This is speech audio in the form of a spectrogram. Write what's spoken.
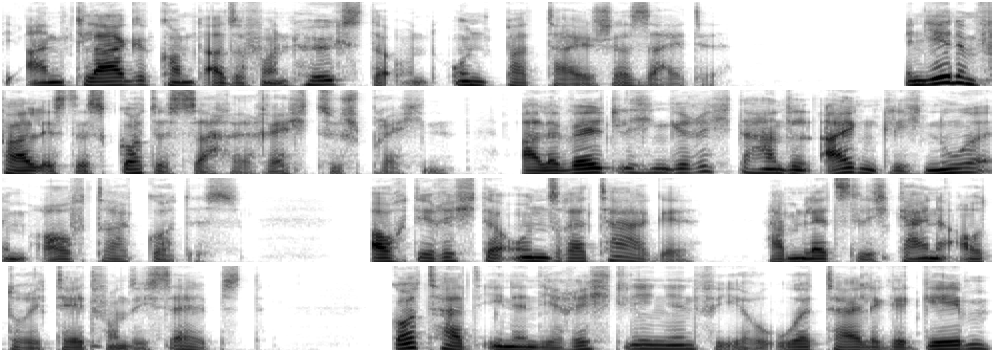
Die Anklage kommt also von höchster und unparteiischer Seite. In jedem Fall ist es Gottes Sache, Recht zu sprechen. Alle weltlichen Gerichte handeln eigentlich nur im Auftrag Gottes. Auch die Richter unserer Tage haben letztlich keine Autorität von sich selbst. Gott hat ihnen die Richtlinien für ihre Urteile gegeben,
